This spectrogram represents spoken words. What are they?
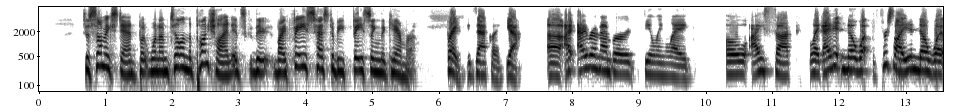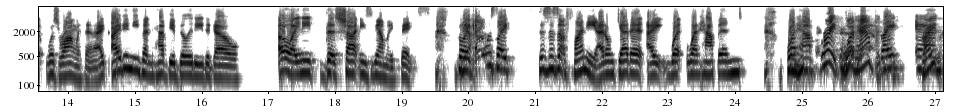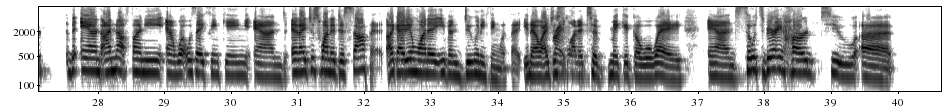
to some extent, but when I'm telling the punchline, it's the, my face has to be facing the camera. Right, exactly. Yeah. Uh, I, I remember feeling like, oh, I suck. Like I didn't know what first of all, I didn't know what was wrong with it. I, I didn't even have the ability to go, oh, I need this shot needs to be on my face. like Yeah. I was like, this isn't funny. I don't get it. I what what happened? what Mhm. happened? Right. What happened? Right. Right. And the, and I'm not funny. And what was I thinking? And and I just wanted to stop it. Like I didn't want to even do anything with it. You know, I just Right. wanted to make it go away. And so it's very hard to uh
